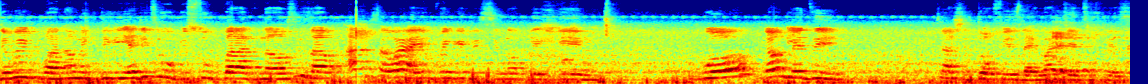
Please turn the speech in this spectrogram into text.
the way people are now making the editing will be so bad now since i've asked her why are you bringing this thing up again wo young lady see how she turn face like one gentle face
